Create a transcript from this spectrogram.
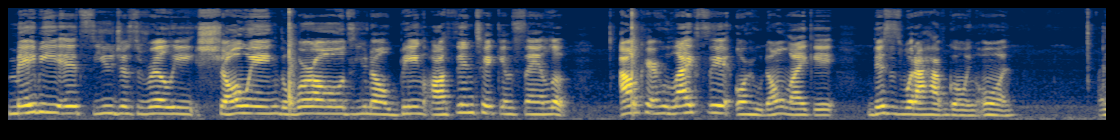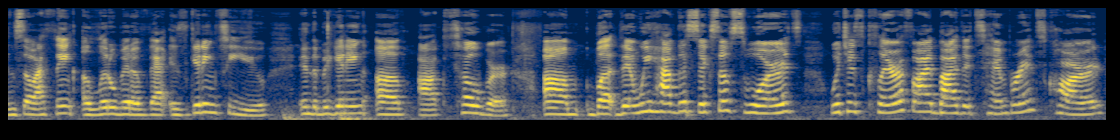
Maybe it's you just really showing the world you know being authentic and saying look i don't care who likes it or who don't like it. This is what i have going on and so I think a little bit of that is getting to you in the beginning of October. Um, but then we have the Six of Swords, which is clarified by the Temperance card.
